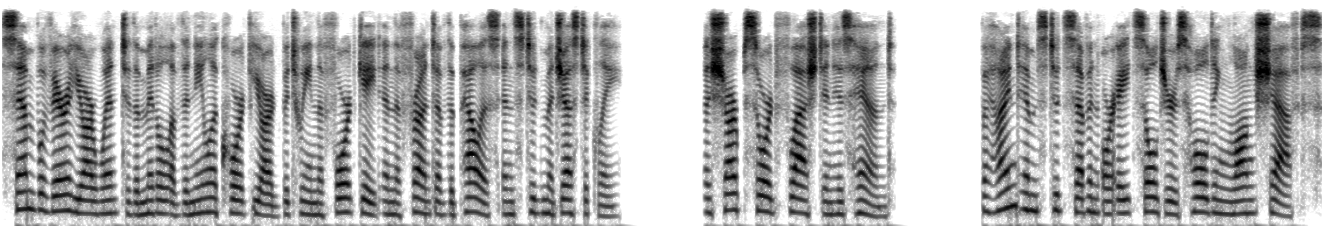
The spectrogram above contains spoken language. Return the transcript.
Sambhavarayar went to the middle of the Nila courtyard between the fort gate and the front of the palace and stood majestically. A sharp sword flashed in his hand. Behind him stood seven or eight soldiers holding long shafts.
